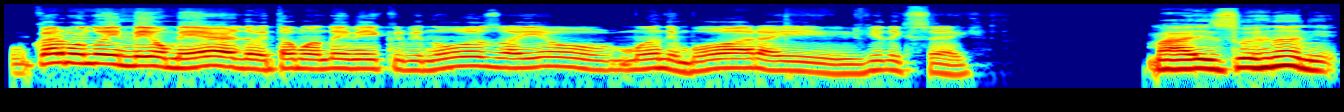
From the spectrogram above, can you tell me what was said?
o cara mandou e-mail merda, ou então mandou e-mail criminoso, aí eu mando embora e vida que segue. Mas, o Hernani,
